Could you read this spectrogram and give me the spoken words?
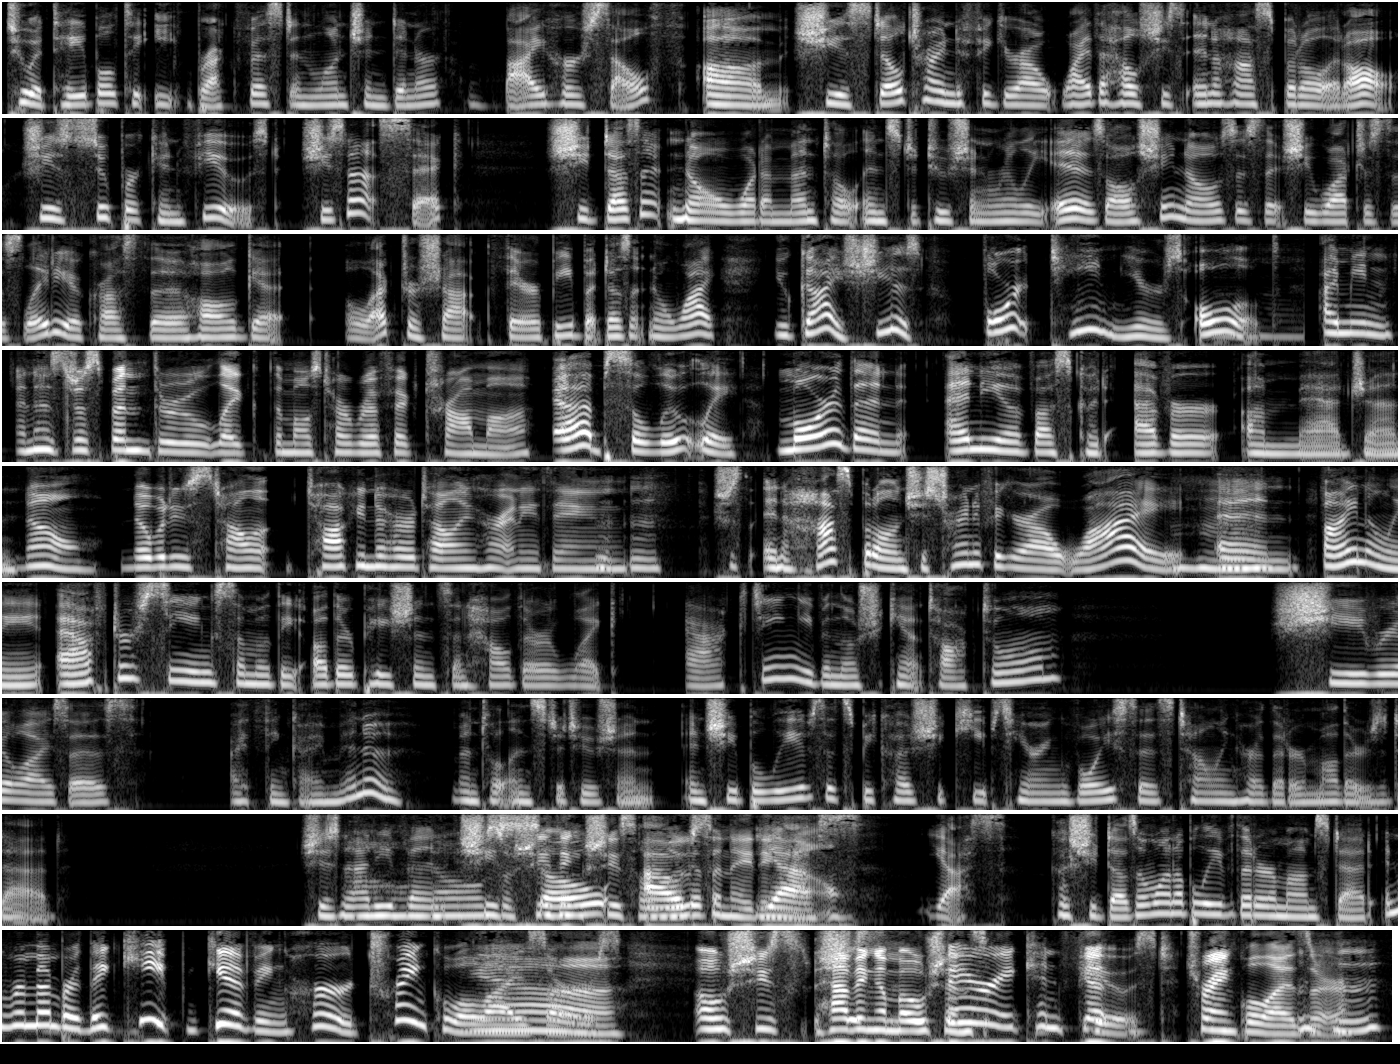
to a table to eat breakfast and lunch and dinner by herself. Um, she is still trying to figure out why the hell she's in a hospital at all. She's super confused. She's not sick. She doesn't know what a mental institution really is. All she knows is that she watches this lady across the hall get electroshock therapy, but doesn't know why. You guys, she is 14 years old. I mean, and has just been through like the most horrific trauma. Absolutely. More than any of us could ever imagine. No, nobody's tell- talking to her, telling her anything. Mm-mm. She's in a hospital and she's trying to figure out why. Mhm. And finally, after seeing some of the other patients and how they're like acting, even though she can't talk to them, she realizes, I think I'm in a mental institution. And she believes it's because she keeps hearing voices telling her that her mother's dead. She's not Oh, even, no. she's So so she thinks she's out of- hallucinating now. yes, Yes. Because she doesn't want to believe that her mom's dead. And remember, they keep giving her tranquilizers. Yeah. Oh, she's having She's emotions. Very confused. Tranquilizer. Mhm.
